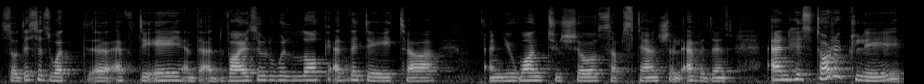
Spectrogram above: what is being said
So this is what the FDA and the advisor will look at the data, and you want to show substantial evidence. And historically,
